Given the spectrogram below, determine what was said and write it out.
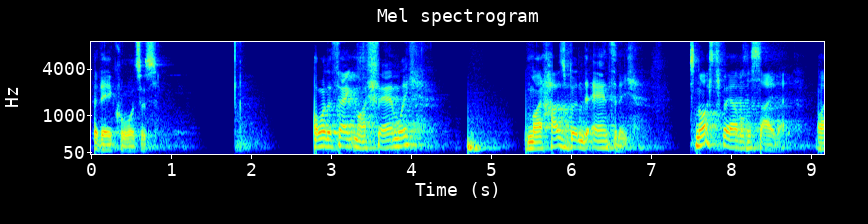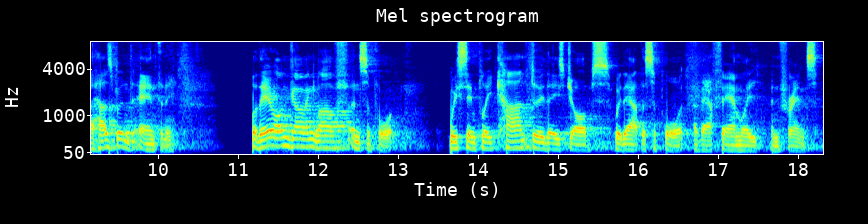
for their causes. I want to thank my family, my husband Anthony. It's nice to be able to say that. My husband Anthony, for their ongoing love and support. We simply can't do these jobs without the support of our family and friends.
